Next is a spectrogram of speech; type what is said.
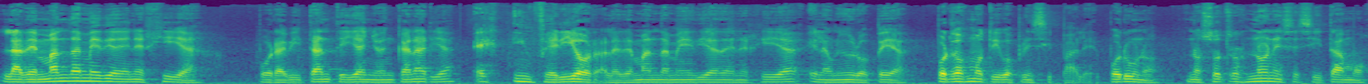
La demanda media de energía por habitante y año en Canarias es inferior a la demanda media de energía en la Unión Europea, por dos motivos principales. Por uno, nosotros no necesitamos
